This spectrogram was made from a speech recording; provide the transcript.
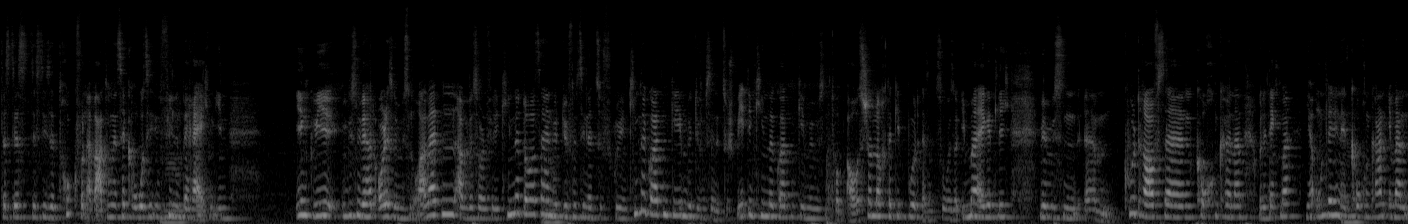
dass, das, dass dieser Druck von Erwartungen sehr groß ist in vielen Mhm. Bereichen. In, irgendwie müssen wir halt alles, wir müssen arbeiten, aber wir sollen für die Kinder da sein, wir Mhm. dürfen sie nicht zu früh in den Kindergarten geben, wir dürfen sie nicht zu spät in den Kindergarten geben, wir müssen top ausschauen nach der Geburt, also sowieso immer eigentlich. Wir müssen ähm, cool drauf sein, kochen können. Und ich denke mir, ja und wenn ich nicht Mhm. kochen kann, ich meine,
